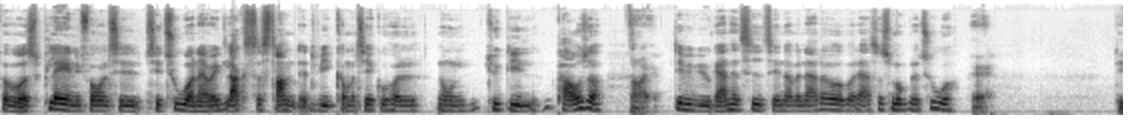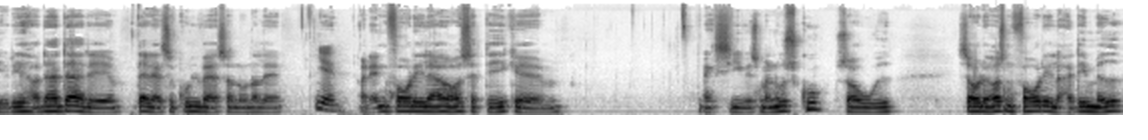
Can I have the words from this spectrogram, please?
for vores plan i forhold til, til turen er jo ikke lagt så stramt, at vi ikke kommer til at kunne holde nogle hyggelige pauser. nej. Det vil vi jo gerne have tid til, når man er deroppe, og der er så smuk natur. Ja. Det er jo det, og der, der, er, det, der er det altså guld værd sådan underlag. Ja, Og en anden fordel er jo også, at det ikke, øh, man kan sige, hvis man nu skulle sove ude, så er det også en fordel at have det med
